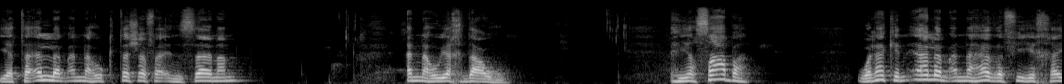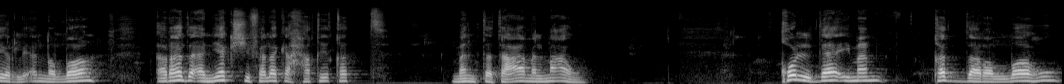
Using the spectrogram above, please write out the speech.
يتألم أنه اكتشف إنسانا أنه يخدعه. هي صعبة ولكن اعلم أن هذا فيه خير لأن الله أراد أن يكشف لك حقيقة من تتعامل معه. قل دائما قدر الله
